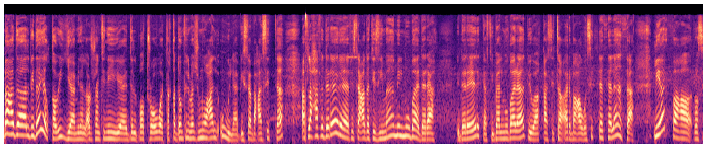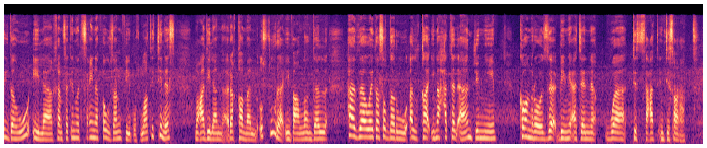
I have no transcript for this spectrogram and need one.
بعد البداية القوية من الأرجنتيني ديل بوترو والتقدم في المجموعة الأولى بسبعة ستة أفلح فيدرير في استعادة زمام المبادرة. فيدرير كسب المباراة بواقع 6 4 و 6 3 ليرفع رصيده إلى 95 فوزا في بطولات التنس معادلا رقم الأسطورة إيفان لوندل هذا ويتصدر القائمة حتى الآن جيمي كونروز ب 109 انتصارات.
